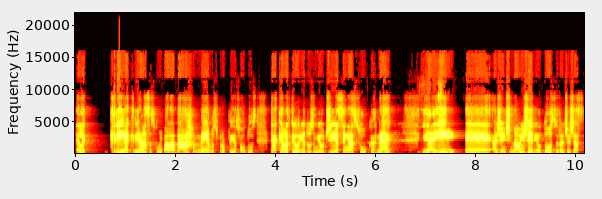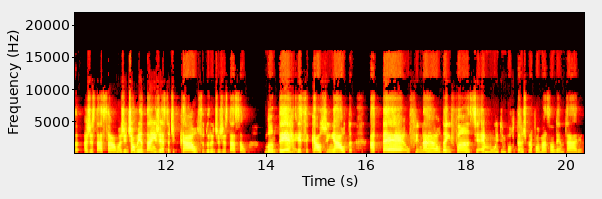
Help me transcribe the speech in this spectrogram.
ela cria crianças com um paladar menos propenso ao doce. É aquela teoria dos mil dias sem açúcar, né? É. E aí, é, a gente não ingerir o doce durante a gestação, a gente aumentar a ingesta de cálcio durante a gestação, manter esse cálcio em alta até o final da infância é muito importante para a formação dentária.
